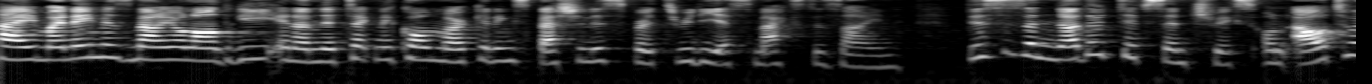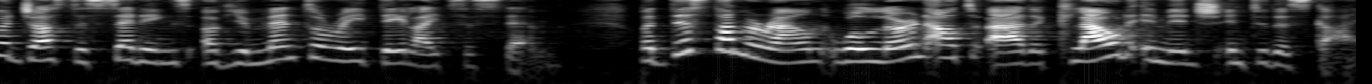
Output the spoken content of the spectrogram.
Hi, my name is Marion Landry and I'm the Technical Marketing Specialist for 3ds Max Design. This is another tips and tricks on how to adjust the settings of your mental ray daylight system. But this time around, we'll learn how to add a cloud image into the sky.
